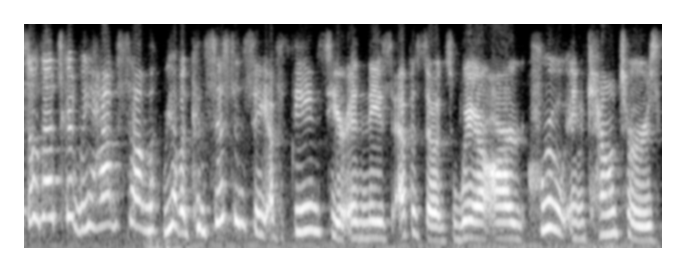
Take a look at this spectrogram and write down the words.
so that's good. We have some, we have a consistency of themes here in these episodes where our crew encounters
